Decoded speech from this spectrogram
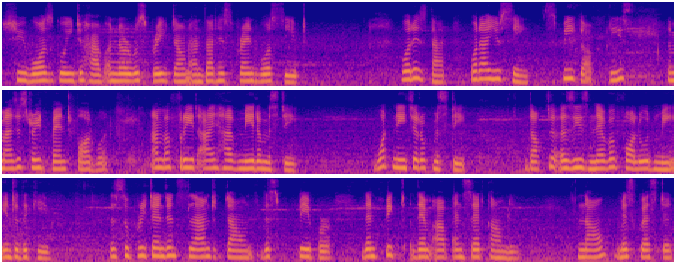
she was going to have a nervous breakdown and that his friend was saved. What is that? What are you saying? Speak up, please. The magistrate bent forward. I'm afraid I have made a mistake. What nature of mistake? Dr. Aziz never followed me into the cave. The superintendent slammed down this paper, then picked them up and said calmly, now, Miss Quested,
